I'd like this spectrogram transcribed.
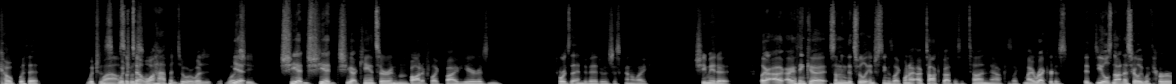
cope with it, which was Wow. which so was tell what happened to her. What did what Yeah. she? she had she had she got cancer and Mhm. fought it for like five years and towards the end of it it was just kind of like she made it like i, I think uh, something that's really interesting is like when I, i've talked about this a ton now because like my record is it deals not necessarily with her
